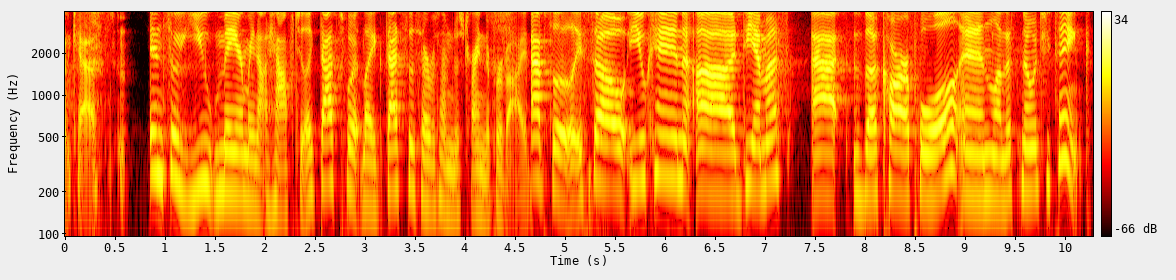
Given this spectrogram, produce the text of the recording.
podcast. And so you may or may not have to. Like that's what like that's the service I'm just trying to provide. Absolutely. So you can uh, DM us at the carpool and let us know what you think.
